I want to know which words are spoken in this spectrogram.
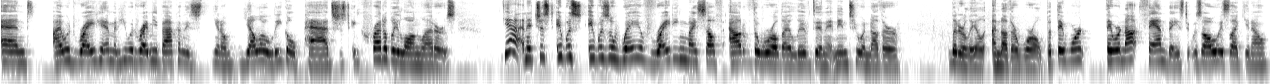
And I would write him and he would write me back on these, you know, yellow legal pads, just incredibly long letters. Yeah, and it just it was it was a way of writing myself out of the world I lived in and into another literally another world. But they weren't they were not fan based. It was always like, you know,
